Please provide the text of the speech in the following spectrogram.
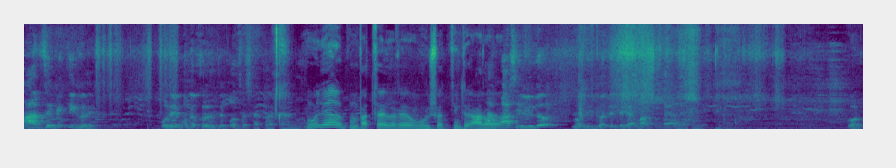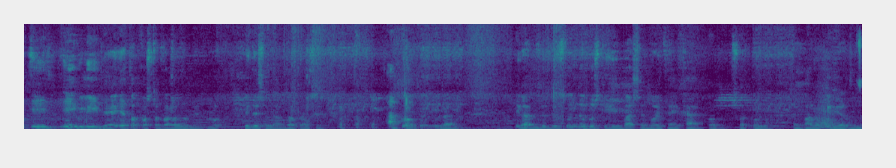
মাছ যে বিক্রি করে ওরে মনে করেন যে পঞ্চাশ ষাট লাখ টাকা বিক্রি করে। ওই যে বাচ্চা করে ভবিষ্যৎ চিন্তা আরও পাশে হইল নদী নদী থেকে মাছ। কোন এই এইগুলি এত কষ্ট করার জন্য বিদেশে যাওয়ার দরকার আছে আর কোন তো ইরান ইরান যদি চোদ্দ গোষ্ঠী বাসায় বই থেকে খায় তাই ভালো ক্যারিয়ার জন্য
